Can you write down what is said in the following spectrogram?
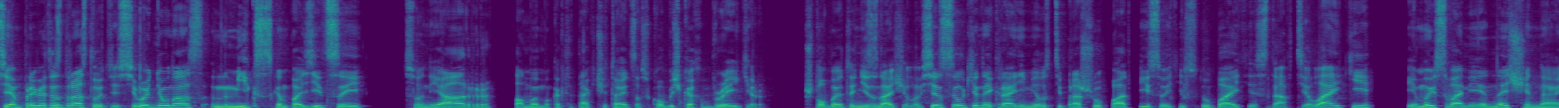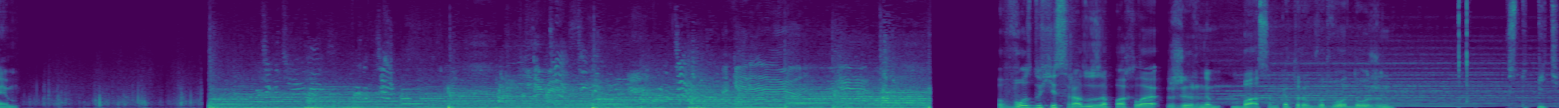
Всем привет и здравствуйте! Сегодня у нас микс с композицией Соньяр, по-моему, как-то так читается в скобочках, Breaker. Что бы это ни значило, все ссылки на экране, милости прошу, подписывайтесь, вступайте, ставьте лайки, и мы с вами начинаем. В воздухе сразу запахло жирным басом, который вот-вот должен вступить.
